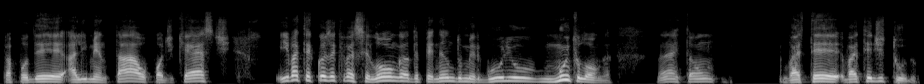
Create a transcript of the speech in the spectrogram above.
para poder alimentar o podcast, e vai ter coisa que vai ser longa, dependendo do mergulho, muito longa. Né? Então, vai ter, vai ter de tudo.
